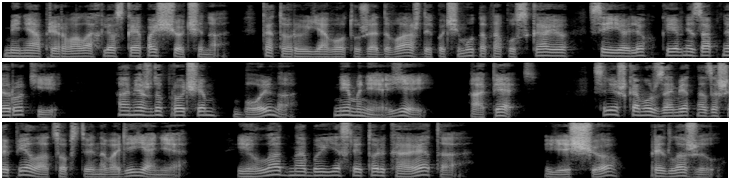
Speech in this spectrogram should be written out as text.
Меня прервала хлесткая пощечина, которую я вот уже дважды почему-то пропускаю с ее легкой и внезапной руки. А между прочим, больно. Не мне, ей. Опять. Слишком уж заметно зашипела от собственного деяния. И ладно бы, если только это... «Еще?» — предложил.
